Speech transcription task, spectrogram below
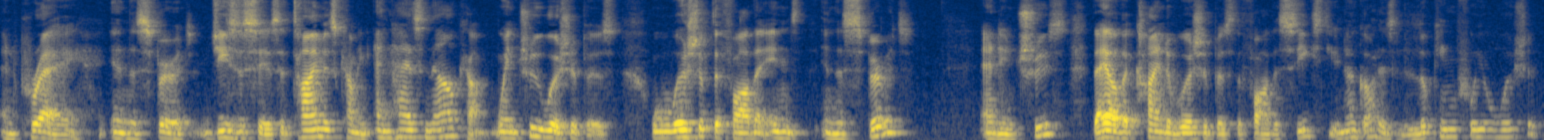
and pray in the Spirit. Jesus says, The time is coming and has now come when true worshippers will worship the Father in, in the Spirit and in truth. They are the kind of worshippers the Father seeks. Do you know God is looking for your worship?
